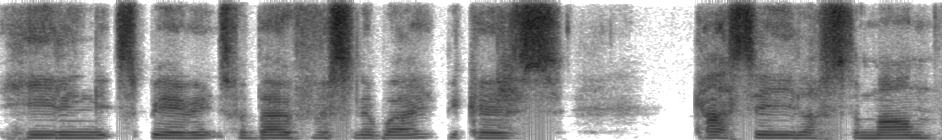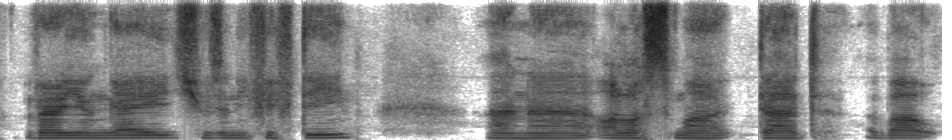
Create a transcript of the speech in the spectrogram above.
healing experience for both of us in a way because Cassie lost at a very young age. She was only 15, and uh, I lost my dad about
